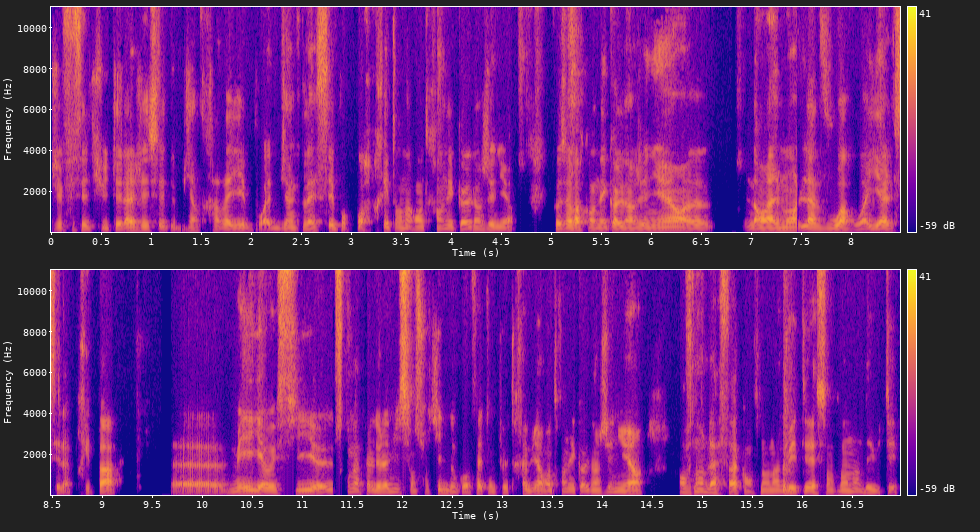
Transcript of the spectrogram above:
J'ai fait cette UT-là, j'ai essayé de bien travailler pour être bien classé, pour pouvoir prétendre à rentrer en école d'ingénieur. Il faut savoir qu'en école d'ingénieur, euh, normalement, la voie royale, c'est la prépa. Euh, mais il y a aussi ce qu'on appelle de l'admission sur titre. Donc, en fait, on peut très bien rentrer en école d'ingénieur en venant de la fac, en venant d'un BTS, en venant d'un DUT.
